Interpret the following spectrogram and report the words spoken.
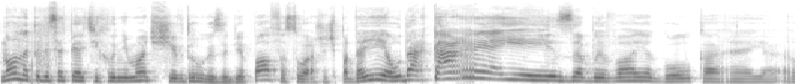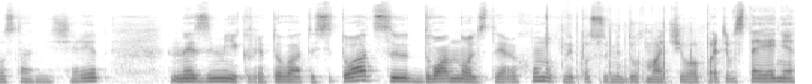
Ну, на 55-й хвилині матчу ще й вдруге заб'є Пафос. Варшич подає, удар Кареї! Забиває гол Карея. Рустан Нещерет не зміг врятувати ситуацію. 2-0 стає рахунок. Ну і по сумі двох матчів протистояння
